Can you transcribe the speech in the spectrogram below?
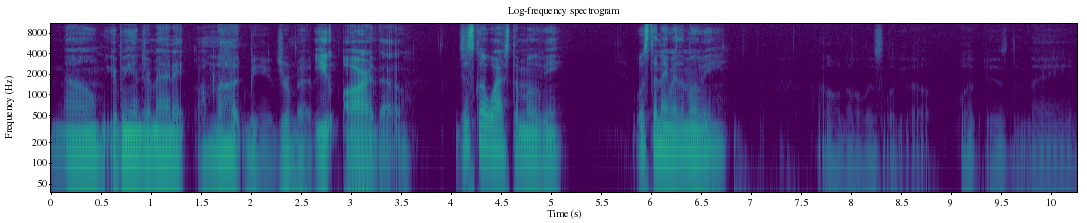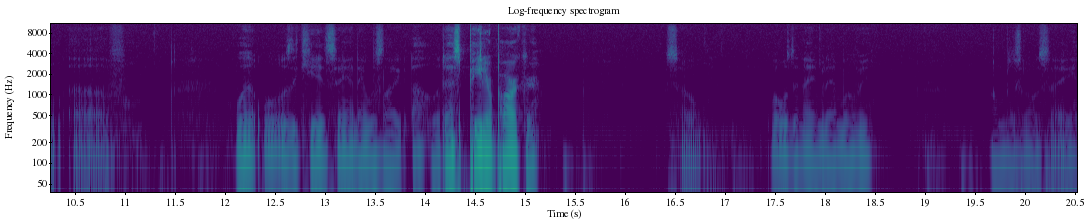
No, you're being dramatic. I'm not being dramatic. You are though. Just go watch the movie. What's the name of the movie? I don't know. Let's look it up. What is the name of what? What was the kid saying? It was like, "Oh, that's Peter Parker." So, what was the name of that movie? I'm just gonna say.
